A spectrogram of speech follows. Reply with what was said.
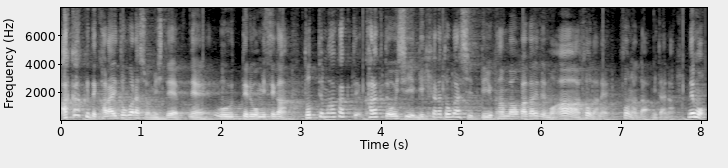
赤くて辛い唐辛子を見せて、ね、を売ってるお店がとっても赤くて辛くて美味しい激辛唐辛子っていう看板を掲げてもああそうだねそうなんだみたいな。でも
